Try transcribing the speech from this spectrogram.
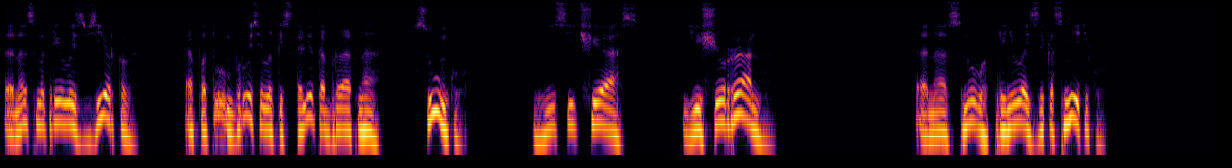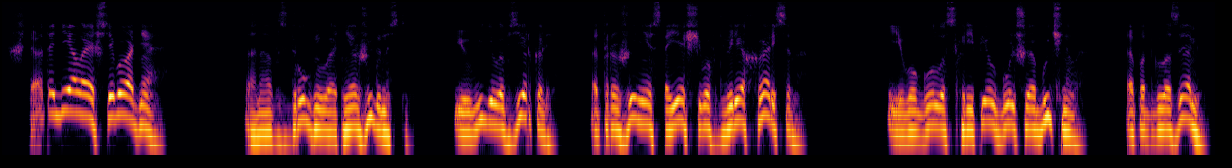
она смотрелась в зеркало, а потом бросила пистолет обратно, в сумку. Не сейчас, еще рано. Она снова принялась за косметику. «Что ты делаешь сегодня?» Она вздрогнула от неожиданности и увидела в зеркале отражение стоящего в дверях Харрисона. Его голос хрипел больше обычного, а под глазами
